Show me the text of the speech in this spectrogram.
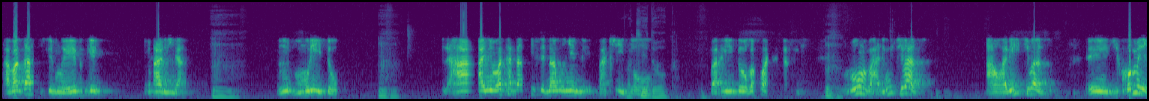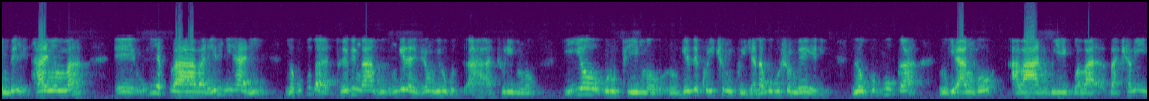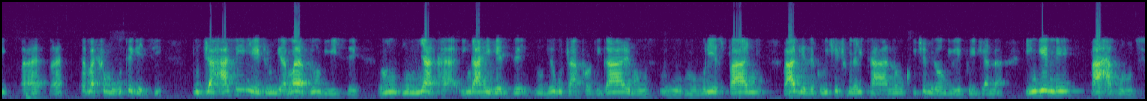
abagafite mwebwe barira muri ido hanyuma atadafise nabo nyene bakidoga bakidoga ko atadafise mhm. urumva harimo ikibazo aho hari ikibazo eh, gikomeye mbere hanyuma eh, ugiye kuraba rero igihari ni ukuvuga twebwe ngereranije no mu bihugu turimo iyo urupimo rugeze kuri cumi ku ijana rw'ubushomeri ni ukuvuga ngira ngo abantu birirwa baca birirwa barata amacumu ubutegetsi buja hasi hejuru ngira mwarabyumvise mu myaka ingahe iheze mu gihugu cya Portugal mu muri Espagne bageze ku bice cumi na bitanu ku bice mirongo ibiri ku ingene bahagurutse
